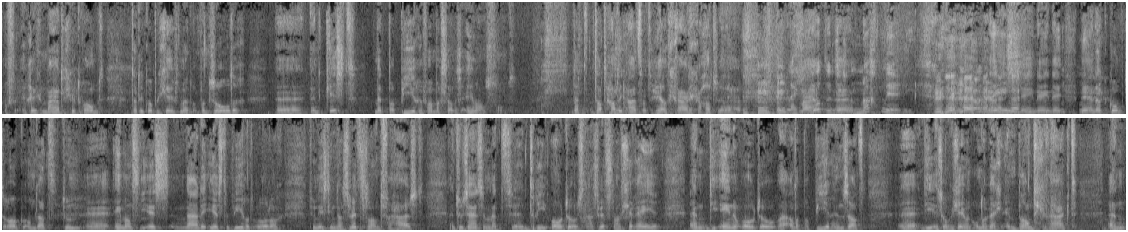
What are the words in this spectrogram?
of regelmatig gedroomd... dat ik op een gegeven moment op een zolder... Uh, een kist met papieren van Marcellus Eenmans vond. Dat, dat had ik altijd heel graag gehad willen hebben. Het lijkt Maar, dat het is eh, een nachtmerrie. Nee, nee, nee, nee. nee en dat komt er ook omdat toen eh Eenmans die is na de Eerste Wereldoorlog... toen is hij naar Zwitserland verhuisd. En toen zijn ze met eh, drie auto's naar Zwitserland gereden. En die ene auto waar alle papieren in zat... eh, die is op een gegeven moment onderweg in brand geraakt. En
